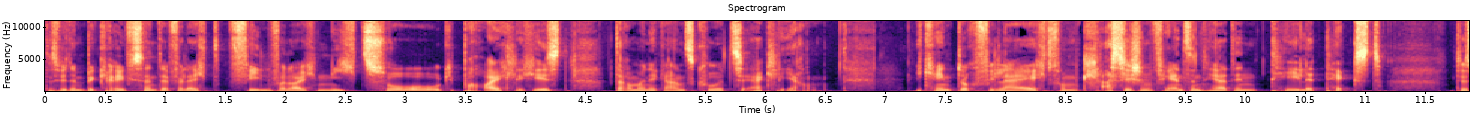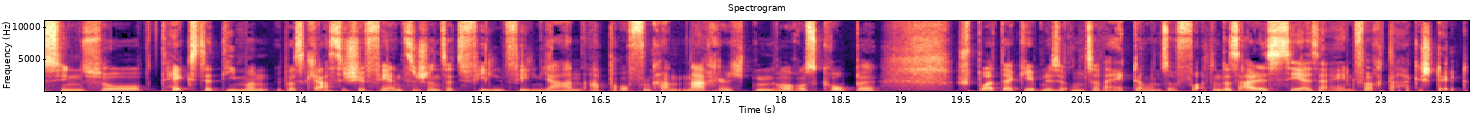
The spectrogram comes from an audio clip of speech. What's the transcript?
das wird ein Begriff sein, der vielleicht vielen von euch nicht so gebräuchlich ist, darum eine ganz kurze Erklärung. Ihr kennt doch vielleicht vom klassischen Fernsehen her den Teletext. Das sind so Texte, die man übers klassische Fernsehen schon seit vielen, vielen Jahren abrufen kann. Nachrichten, Horoskope, Sportergebnisse und so weiter und so fort. Und das alles sehr, sehr einfach dargestellt.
